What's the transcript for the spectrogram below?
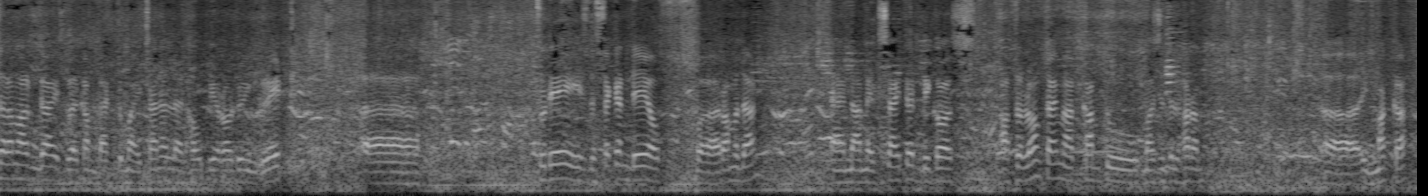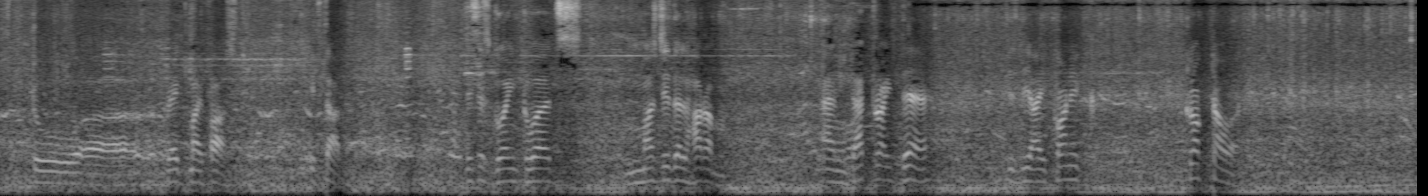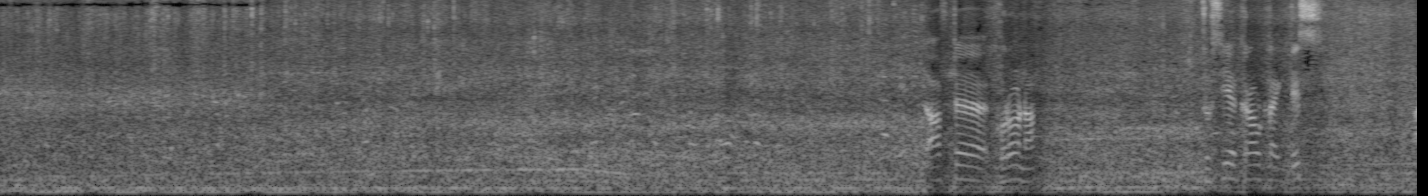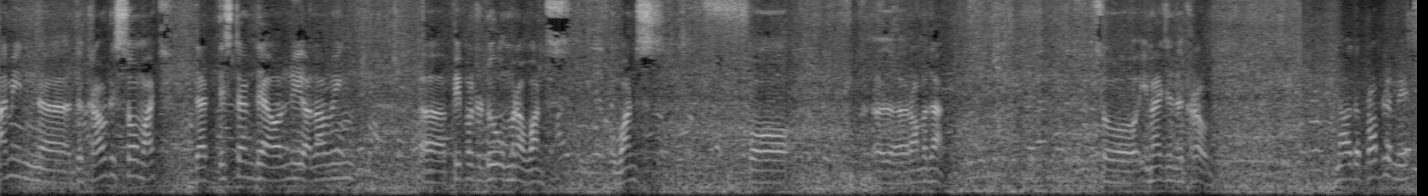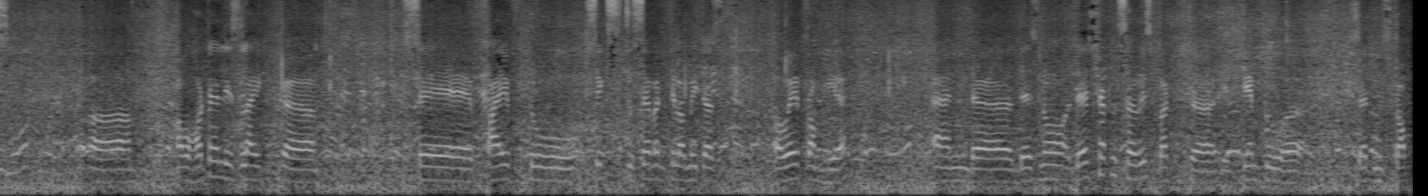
Assalamu alaikum guys, welcome back to my channel and hope you're all doing great. Uh, today is the second day of uh, Ramadan and I'm excited because after a long time I've come to Masjid al-Haram uh, in Makkah to uh, break my fast, iftar. This is going towards Masjid al-Haram and that right there is the iconic clock tower. After corona to see a crowd like this. I mean uh, the crowd is so much that this time they are only allowing uh, people to do umrah once once for uh, ramadan. So imagine the crowd. Now the problem is uh, our hotel is like uh, say 5 to 6 to 7 kilometers away from here. And uh, there's no there's shuttle service but uh, it came to a certain stop.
